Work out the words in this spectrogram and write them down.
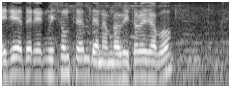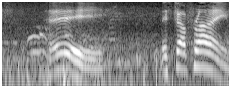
এই যে এদের এডমিশন সেল দেন আমরা ভিতরে যাব। Hey mister Ephraim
